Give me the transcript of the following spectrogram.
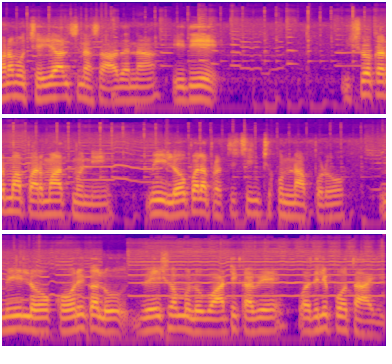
మనము చేయాల్సిన సాధన ఇదే. విశ్వకర్మ పరమాత్ముని మీ లోపల ప్రతిష్ఠించుకున్నప్పుడు మీలో కోరికలు ద్వేషములు వాటికవే వదిలిపోతాయి.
